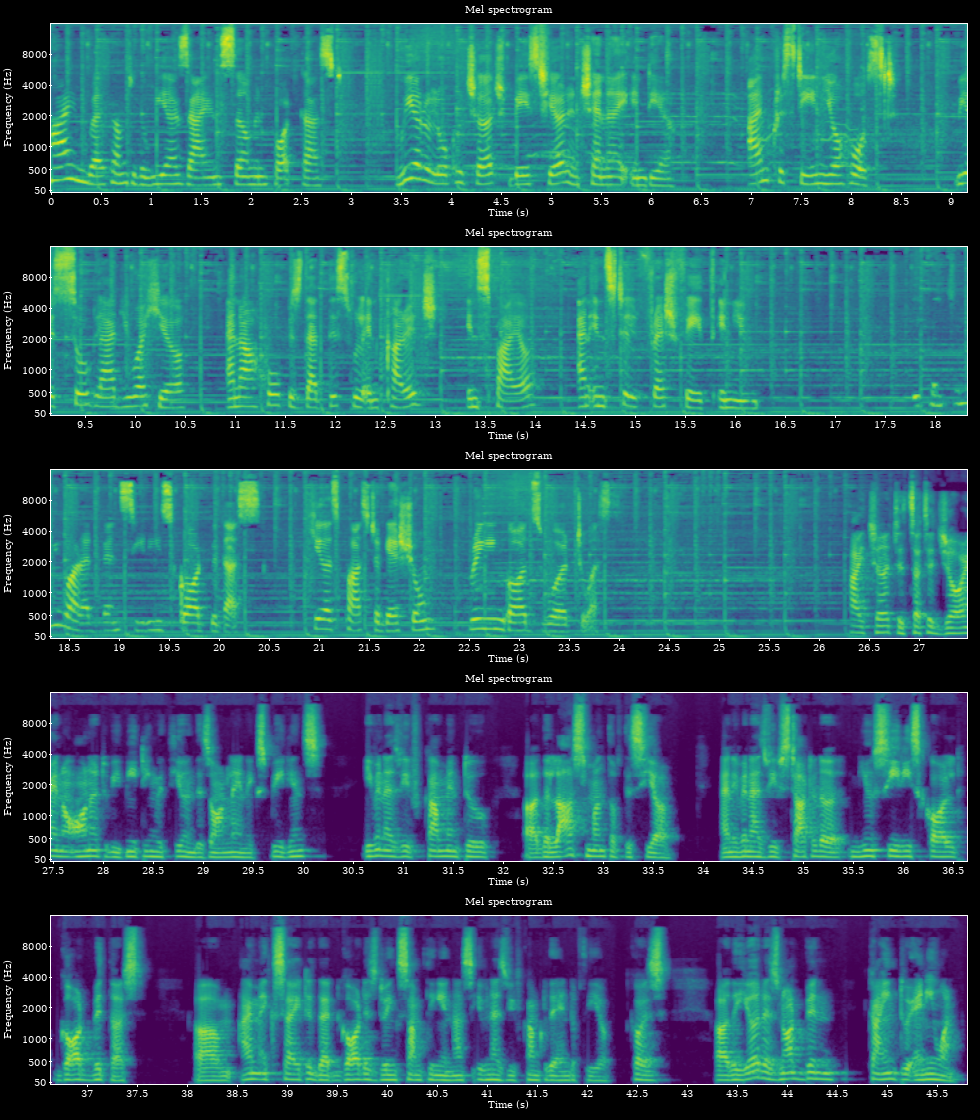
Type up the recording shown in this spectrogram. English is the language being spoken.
Hi, and welcome to the We Are Zion Sermon Podcast. We are a local church based here in Chennai, India. I'm Christine, your host. We are so glad you are here, and our hope is that this will encourage, inspire, and instill fresh faith in you. We continue our Advent series, God with Us. Here's Pastor Gershom bringing God's Word to us. Hi, church. It's such a joy and honor to be meeting with you in this online experience, even as we've come into uh, the last month of this year. And even as we've started a new series called God with Us, um, I'm excited that God is doing something in us, even as we've come to the end of the year, because uh, the year has not been kind to anyone.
